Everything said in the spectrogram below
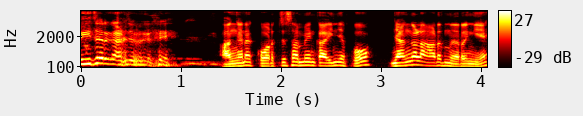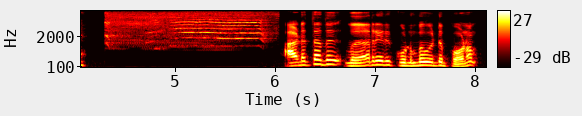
ടീച്ചർ കാണിച്ചു കൊടുക്കട്ടെ. അങ്ങനെ കുറച്ച് സമയം കഴിഞ്ഞപ്പോ ഞങ്ങൾ ആടെ നിന്ന് ഇറങ്ങിയേ. അടുത്തത് വേറൊരു കുടുംബ വിട്ട് പോണം.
